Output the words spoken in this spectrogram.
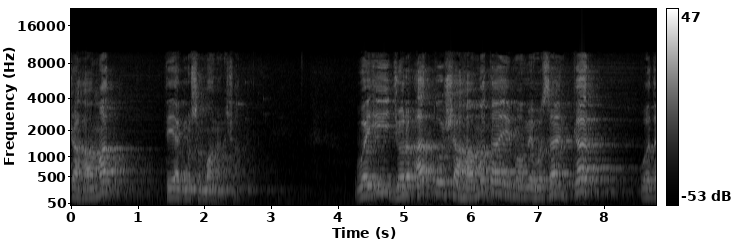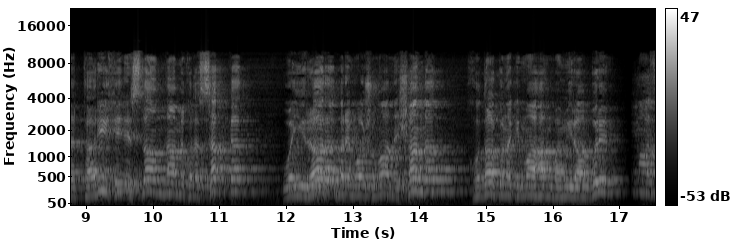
شهامت یک مسلمان نشان. و ای جرأت و شهامت امام حسین کرد و در تاریخ اسلام نام خود ثبت کرد و ایرا را برای ما شما نشان داد. خدا کنه که ما هم با میرا بریم. ما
